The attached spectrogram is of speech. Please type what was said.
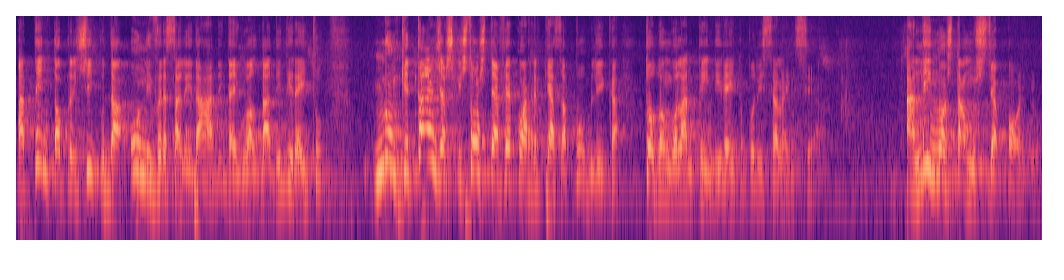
atenta ao princípio da universalidade, da igualdade de direito, no que tange as questões que têm a ver com a riqueza pública, todo angolano tem direito por excelência. Ali nós estamos de apoio,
